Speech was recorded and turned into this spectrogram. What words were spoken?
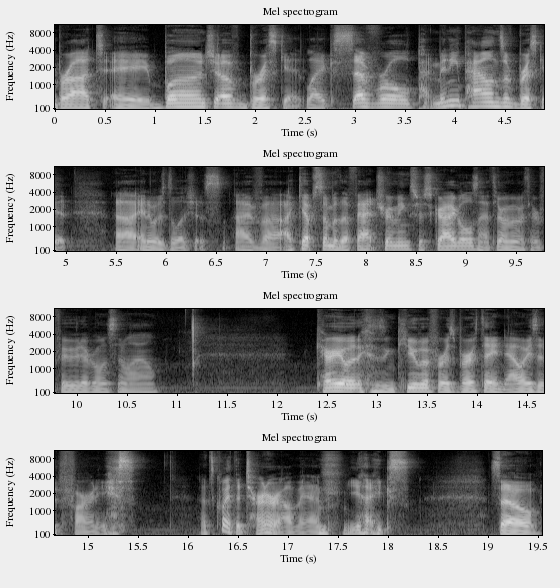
brought a bunch of brisket, like several many pounds of brisket, uh, and it was delicious. I've uh, I kept some of the fat trimmings for Scraggles, and I throw them in with her food every once in a while. Carrie was in Cuba for his birthday. Now he's at Fahrney's. That's quite the turnaround, man. Yikes. So,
